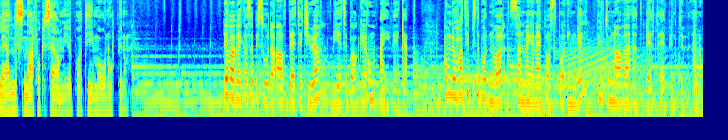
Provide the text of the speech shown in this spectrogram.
ledelsen der fokuserer mye på at de må ordne opp i nå. Det var ukas episode av BT20. Vi er tilbake om ei uke. Om du har tips til podden vår, send meg en e-post på ingvild.navet.bt.no.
